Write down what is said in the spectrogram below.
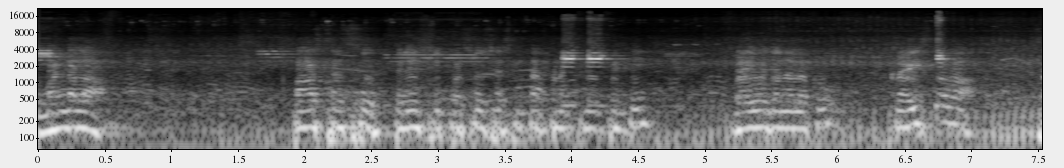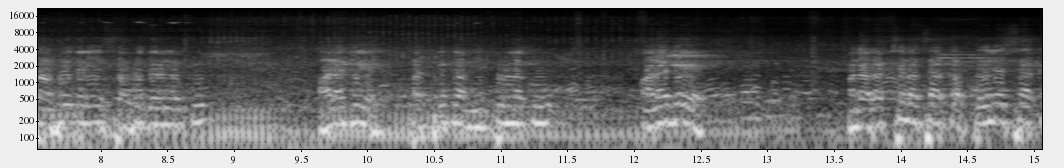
మండల పాస్టర్స్ ఫెలోషిప్ అసోసియేషన్ తరఫున వచ్చినటువంటి దైవజనులకు క్రైస్తవ సహోదరి సహోదరులకు అలాగే పత్రికా మిత్రులకు అలాగే మన రక్షణ శాఖ పోలీస్ శాఖ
